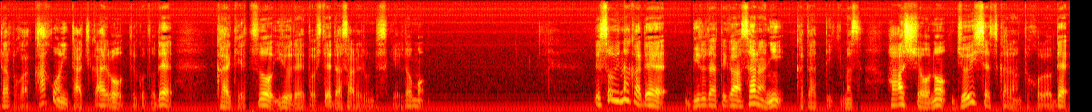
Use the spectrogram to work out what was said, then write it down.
だとか過去に立ち返ろうということで解決を幽霊として出されるんですけれども。でそういう中でビル建てがさらに語っていきます。8章の11節からのところで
